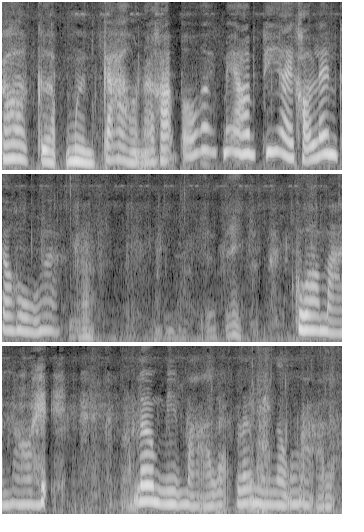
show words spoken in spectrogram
ก็เกือบหมื่นเก้านะคะโอ้ยไม่เอาพี่ใหญ่เขาเล่นกระหงอะกลัวหมาน้อย เริ่มมีหมาแล้ว เริ่มมีน้องหมาแล้ว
